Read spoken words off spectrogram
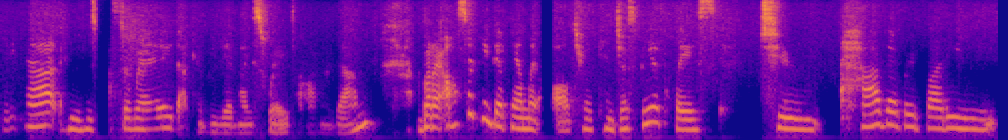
kitty cat who has passed away. That could be a nice way to honor them. But I also think a family altar can just be a place to have everybody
